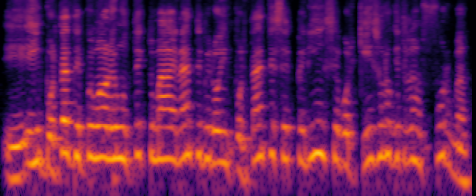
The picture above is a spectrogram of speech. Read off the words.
eh, es importante, después vamos a leer un texto más adelante, pero es importante esa experiencia porque eso es lo que transforma.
